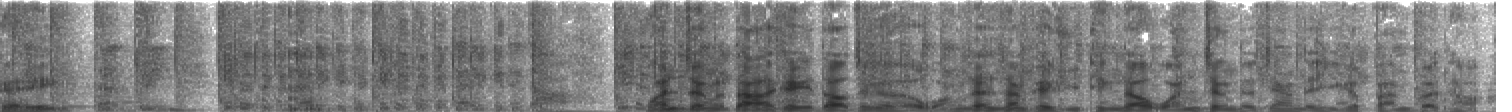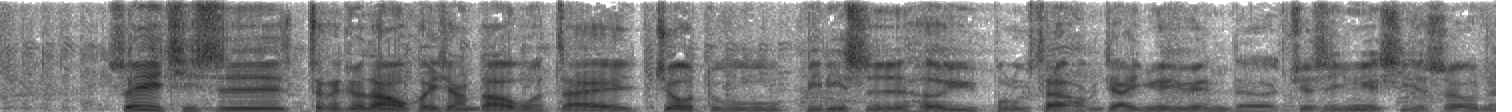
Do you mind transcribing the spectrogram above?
OK，完整的大家可以到这个网站上可以去听到完整的这样的一个版本哈。所以其实这个就让我回想到我在就读比利时荷语布鲁塞尔皇家音乐院的爵士音乐系的时候呢，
